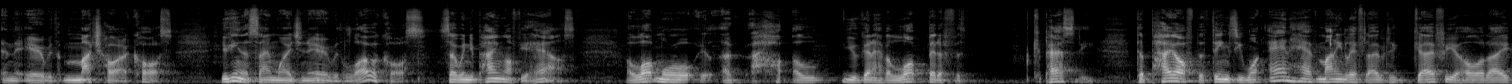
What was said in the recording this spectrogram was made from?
in the area with much higher costs, you're getting the same wage in an area with lower costs. So when you're paying off your house, a lot more, a, a, you're going to have a lot better capacity to pay off the things you want and have money left over to go for your holiday,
